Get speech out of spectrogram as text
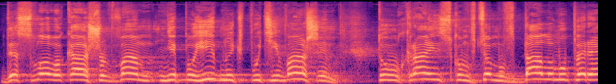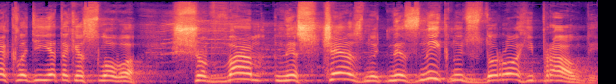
де слово каже, щоб вам не погибнуть путі вашим, то в українському в цьому вдалому перекладі є таке слово, щоб вам не щезнуть, не зникнуть з дороги правди.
